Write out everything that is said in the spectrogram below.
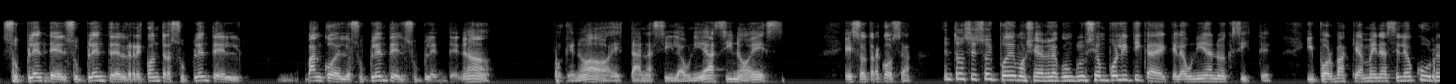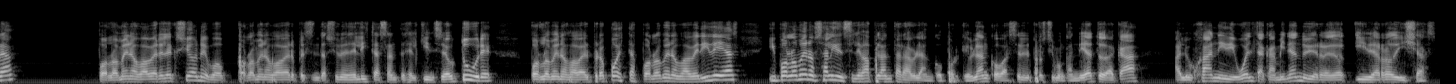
Suplente del suplente, del recontra suplente, del banco de los suplentes del suplente. No, porque no es tan así, la unidad sí no es. Es otra cosa. Entonces hoy podemos llegar a la conclusión política de que la unidad no existe. Y por más que a Mena se le ocurra, por lo menos va a haber elecciones, por lo menos va a haber presentaciones de listas antes del 15 de octubre, por lo menos va a haber propuestas, por lo menos va a haber ideas, y por lo menos alguien se le va a plantar a Blanco, porque Blanco va a ser el próximo candidato de acá a Luján y de vuelta caminando y de, rodillas.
